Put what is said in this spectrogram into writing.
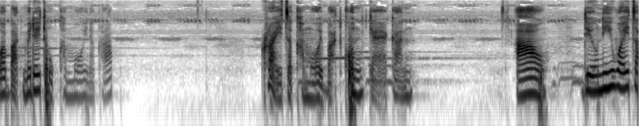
ว่าบัตรไม่ได้ถูกขโมยนะครับ ใครจะขโมยบัตรคนแก่กัน อ้าว เดี๋ยวนี้ไว้ใจ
